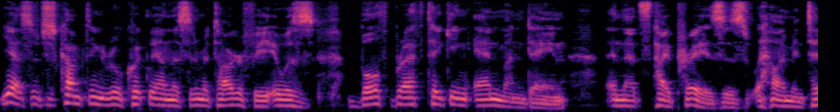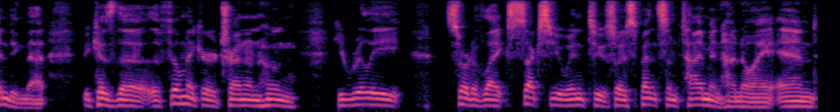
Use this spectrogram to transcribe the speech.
Yeah, so just commenting real quickly on the cinematography, it was both breathtaking and mundane. And that's high praise, is how I'm intending that. Because the, the filmmaker, Tran Anh Hung, he really sort of like sucks you into. So I spent some time in Hanoi and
